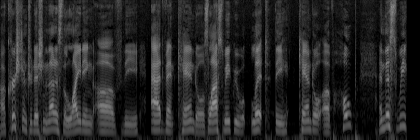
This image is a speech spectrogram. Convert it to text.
uh, Christian tradition, and that is the lighting of the Advent candles. Last week we lit the candle of hope, and this week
